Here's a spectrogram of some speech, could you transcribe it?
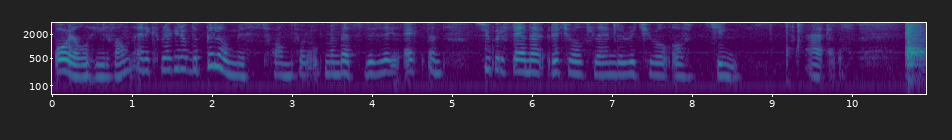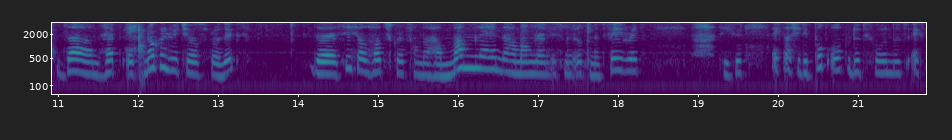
oil hiervan. En ik gebruik hier ook de pillow mist van voor op mijn bed. Dus is echt een super fijne ritualslijn. De Ritual of Jing. Aanrader. Dan heb ik nog een rituals product. De Sea Hot Scrub van de Hammam lijn. De Hammam lijn is mijn ultimate favorite die geur. Echt, als je die pot open doet, gewoon, doet echt.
